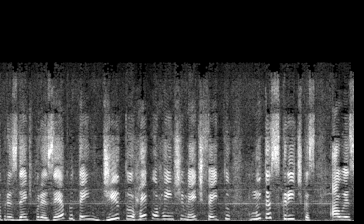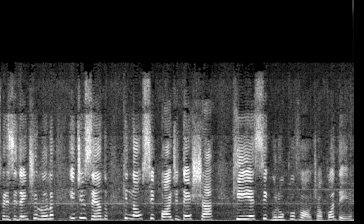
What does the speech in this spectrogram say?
O presidente, por exemplo, tem dito recorrentemente, feito muitas críticas ao ex-presidente Lula e dizendo que não se pode deixar que esse grupo volte ao poder.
